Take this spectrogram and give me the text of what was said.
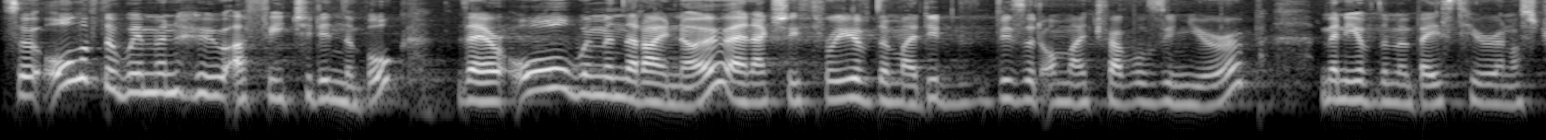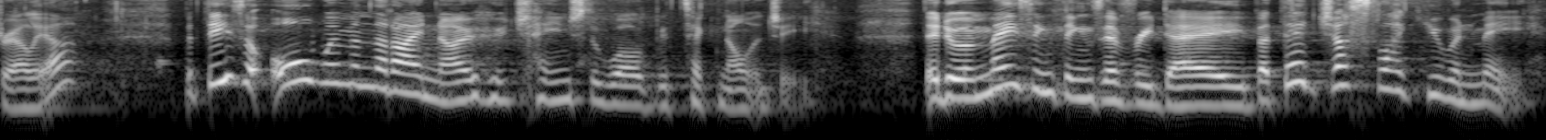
So, all of the women who are featured in the book, they're all women that I know, and actually, three of them I did visit on my travels in Europe. Many of them are based here in Australia. But these are all women that I know who change the world with technology. They do amazing things every day, but they're just like you and me.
